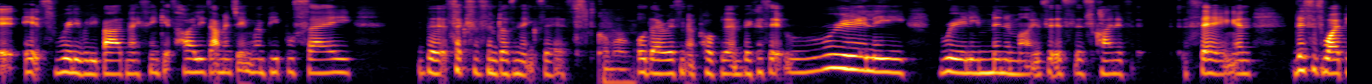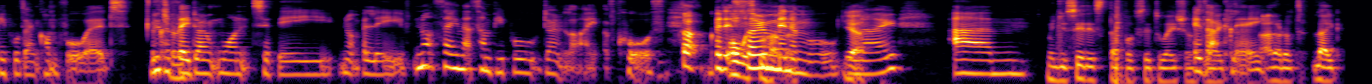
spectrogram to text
it, it's really, really bad. And I think it's highly damaging when people say that sexism doesn't exist Come on. or there isn't a problem because it really, really minimizes this kind of thing. And this is why people don't come forward because Literally. they don't want to be not believed. Not saying that some people don't lie, of course, That but it's so minimal, Yeah. you know. Um, when you see this type of situations Exactly. like a lot of like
